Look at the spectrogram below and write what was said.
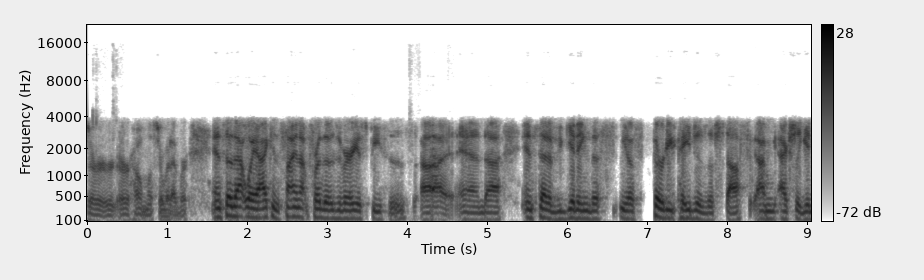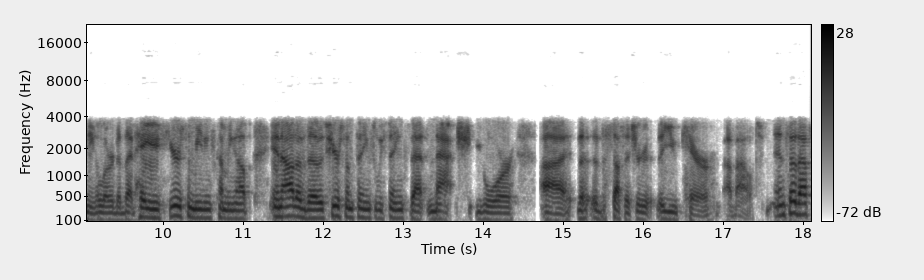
or, or homeless or whatever. And so that way I can sign up for those various pieces. Uh, and uh, instead of getting this, you know, 30 pages of stuff, I'm actually getting alerted that, hey, here's some meetings coming up. And out of those, here's some things we think that match your uh, the, the stuff that you that you care about. And so that's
